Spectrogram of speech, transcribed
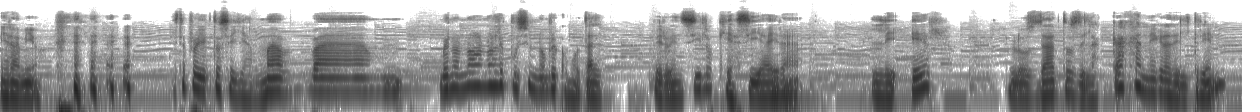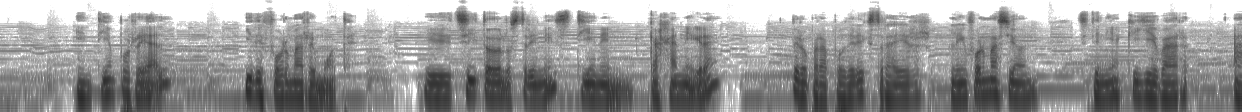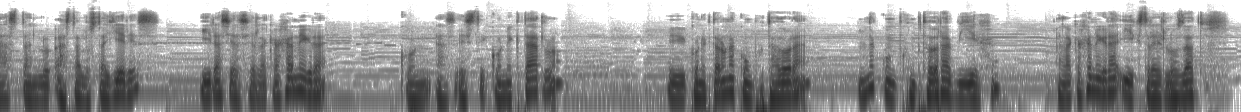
era mío. Este proyecto se llamaba... Bueno, no, no le puse un nombre como tal, pero en sí lo que hacía era leer los datos de la caja negra del tren en tiempo real y de forma remota. Eh, sí, todos los trenes tienen caja negra, pero para poder extraer la información se tenía que llevar hasta, hasta los talleres, ir hacia, hacia la caja negra, con, este, conectarlo eh, conectar una computadora, una computadora vieja, a la caja negra y extraer los datos.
